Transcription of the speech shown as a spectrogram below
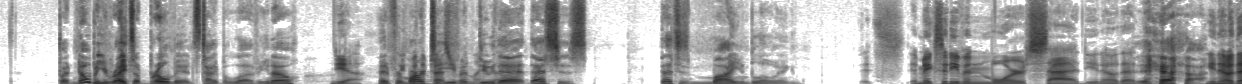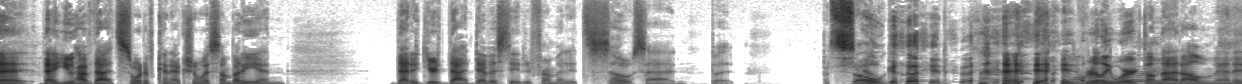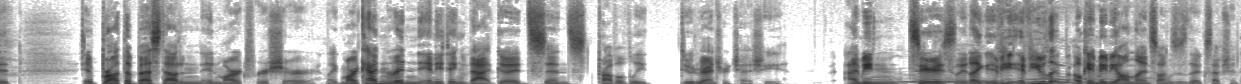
but nobody writes a bromance type of love you know Yeah. and for Like with a Mark to even like do that. that. that's just that's just mind blowing It's it makes it even more sad, you know, that yeah you know that that you have that sort of connection with somebody and that it, you're that devastated from it. It's so sad, but but so good it really worked on that album, man. It it brought the best out in, in Mark for sure. Like Mark hadn't written anything that good since probably Dude Ranch or Cheshire. I mean, seriously, like if you if you li- okay, maybe online songs is the exception,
